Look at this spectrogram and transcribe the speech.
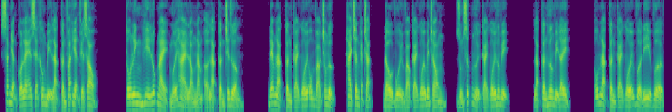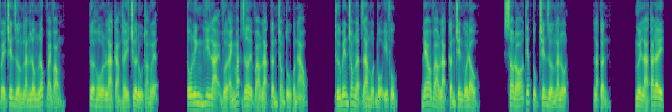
Xác nhận có lẽ sẽ không bị lạc cần phát hiện phía sau. Tô linh hy lúc này mới hài lòng nằm ở lạc cần trên giường. Đem lạc cần cái gối ôm vào trong ngực, hai chân kẹp chặt, đầu vùi vào cái gối bên trong, dùng sức ngửi cái gối hương vị. Lạc cần hương vị đây. Ôm lạc cần cái gối vừa đi vừa về trên giường lăn lông lốc vài vòng. Tựa hồ là cảm thấy chưa đủ thỏa nguyện. Tô linh hy lại vừa ánh mắt rơi vào lạc cần trong tủ quần áo. Từ bên trong lật ra một bộ y phục, đeo vào lạc cần trên gối đầu. Sau đó tiếp tục trên giường lăn lộn lạc cần người là ta đây.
